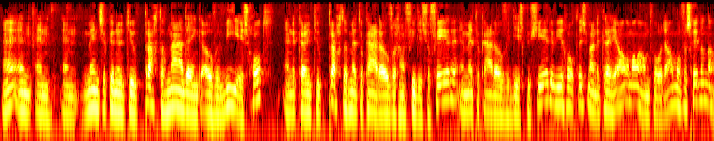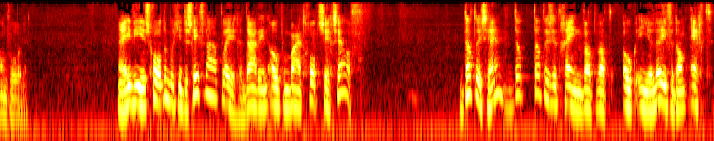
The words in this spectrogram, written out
en, en, en mensen kunnen natuurlijk prachtig nadenken over wie is God. En dan kun je natuurlijk prachtig met elkaar over gaan filosoferen en met elkaar over discussiëren wie God is. Maar dan krijg je allemaal antwoorden, allemaal verschillende antwoorden. Nee, wie is God? Dan moet je de schrift raadplegen. Daarin openbaart God zichzelf. Dat is, hè, dat, dat is hetgeen wat, wat ook in je leven dan echt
